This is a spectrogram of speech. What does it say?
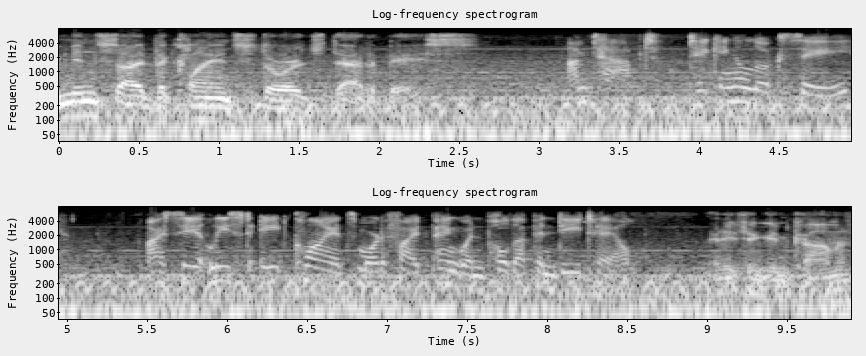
I'm inside the client storage database. I'm tapped. Taking a look-see. I see at least eight clients Mortified Penguin pulled up in detail. Anything in common?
